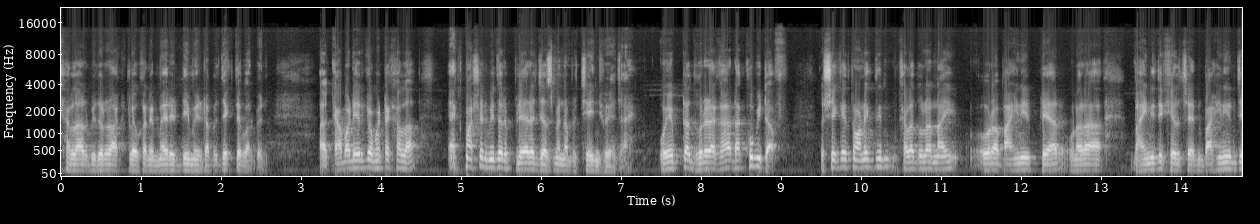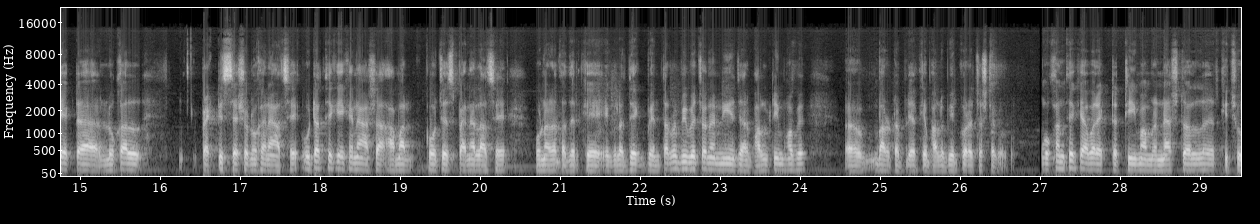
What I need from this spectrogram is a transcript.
খেলার ভিতরে রাখলে ওখানে মেরিট ডিমেরিট আপনি দেখতে পারবেন। কাবাডি এরকম একটা খেলা, এক মাসের ভিতরে প্লেয়ারের জাজমেন্ট আপনার চেঞ্জ হয়ে যায়। ওয়েবটা ধরে রাখাটা খুবই টাফ তো সেক্ষেত্রে অনেকদিন খেলাধুলা নাই, ওরা বাহিনীর প্লেয়ার ওনারা বাহিনীতে খেলছেন। বাহিনীর যে একটা লোকাল প্র্যাকটিস সেশন ওখানে আছে, ওটা থেকে এখানে আসা আমার কোচেস প্যানেল আছে, ওনারা তাদেরকে এগুলো দেখবেন। তারপর বিবেচনা নিয়ে যার ভালো টিম হবে বারোটা প্লেয়ারকে ভালো বের করার চেষ্টা করব। ওখান থেকে আবার একটা টিম আমরা ন্যাশনালের কিছু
